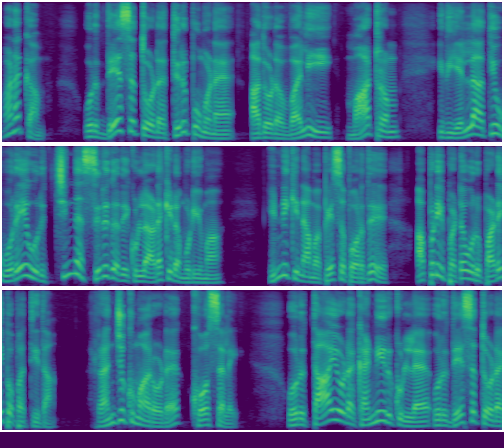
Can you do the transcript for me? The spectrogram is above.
வணக்கம். ஒரு தேசத்தோட திருப்புமன அதோட வலி மாற்றம் இது எல்லாத்தையும் ஒரே ஒரு சின்ன சிறுகதைக்குள்ள அடக்கிட முடியுமா? இன்னைக்கு நாம பேச போறது அப்படிப்பட்ட ஒரு படைப்பை பத்தி தான் ரஞ்சுகுமாரோட கோசலை. ஒரு தாயோட கண்ணீருக்குள்ள ஒரு தேசத்தோட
